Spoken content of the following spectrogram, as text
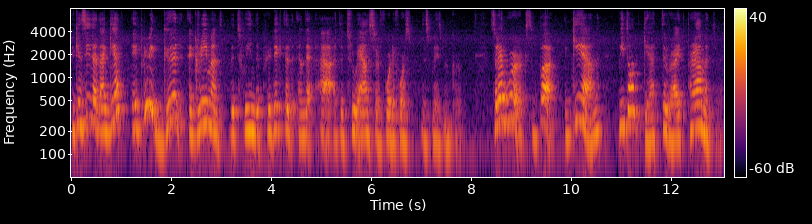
you can see that I get a pretty good agreement between the predicted and the, uh, the true answer for the force displacement curve. So that works, but again, we don't get the right parameters.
